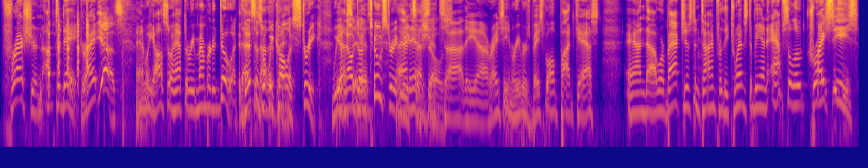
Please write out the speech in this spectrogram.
fresh and up to date, right? yes. And we also have to remember to do it. That's this is what we another call a streak. We Yes, have now done is. two straight That weeks of shows. It's uh, the uh, Ricey and Reavers Baseball Podcast. And uh, we're back just in time for the Twins to be in absolute crises.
